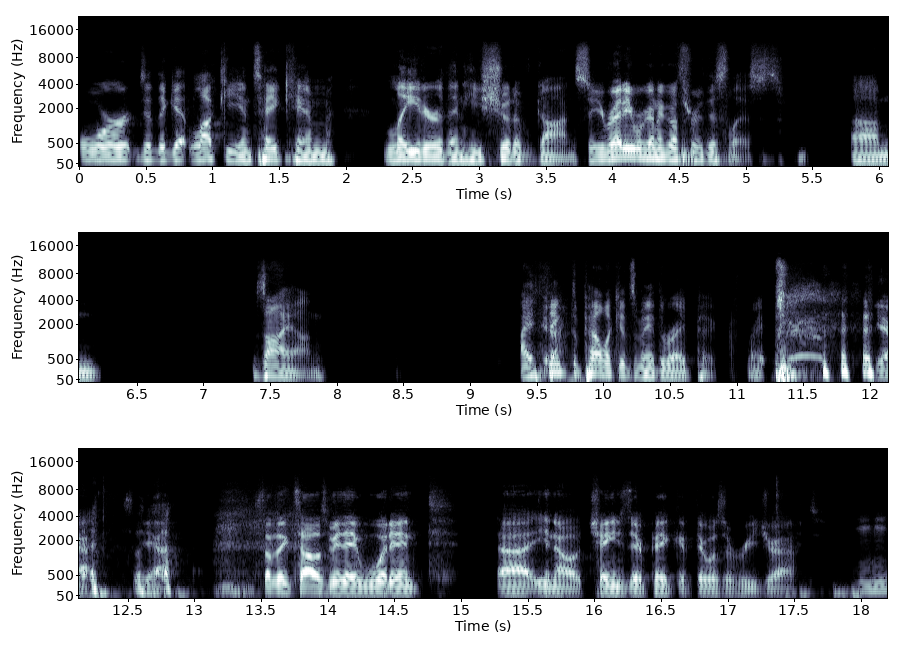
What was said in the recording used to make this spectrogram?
or did they get lucky and take him later than he should have gone? So, you ready? We're going to go through this list. Um, Zion, I think yeah. the Pelicans made the right pick, right? yeah, yeah. Something tells me they wouldn't uh, you know, change their pick if there was a redraft. Mm-hmm.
